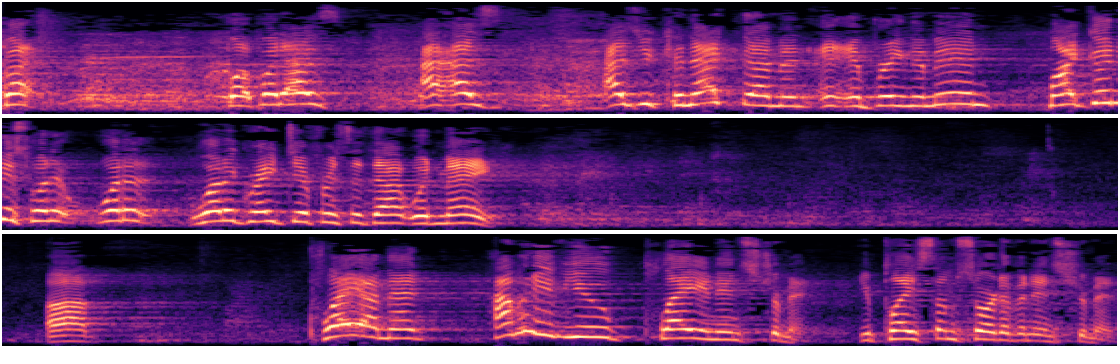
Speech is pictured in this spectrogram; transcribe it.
but, but, but as, as, as you connect them and, and bring them in, my goodness, what a, what a, what a great difference that that would make. Uh, play, I meant, how many of you play an instrument? You play some sort of an instrument.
